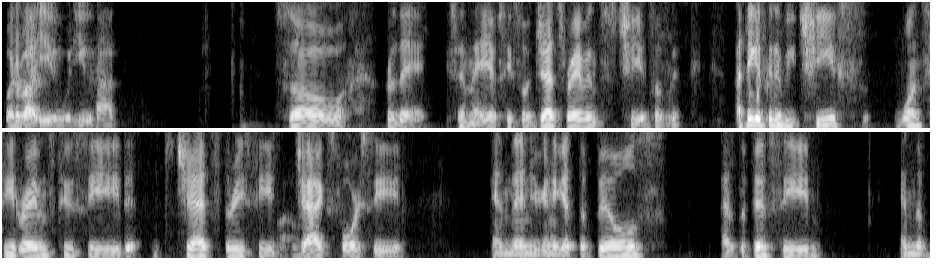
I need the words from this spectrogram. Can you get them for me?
What about you? Would you have? So for the in the AFC, so Jets, Ravens, Chiefs. So I think it's going to be Chiefs one seed, Ravens two seed, Jets three seed, wow. Jags four seed, and then you're going to get the Bills as the fifth seed, and the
